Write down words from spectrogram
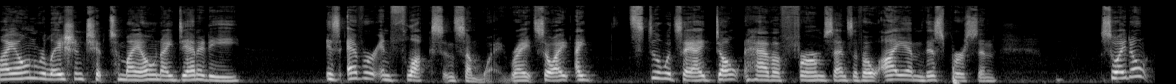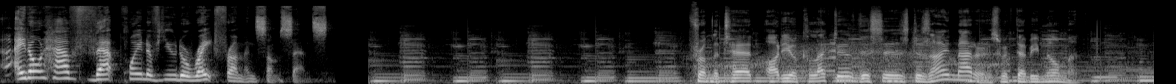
my own relationship to my own identity is ever in flux in some way, right? So I, I still would say I don't have a firm sense of, oh, I am this person. So I don't I don't have that point of view to write from in some sense. From the TED Audio Collective, this is Design Matters with Debbie Millman.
